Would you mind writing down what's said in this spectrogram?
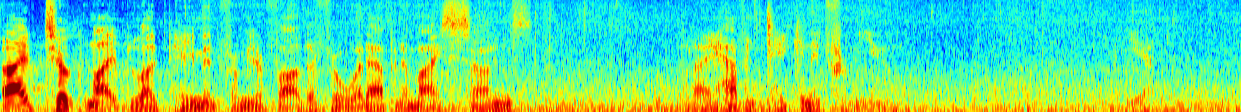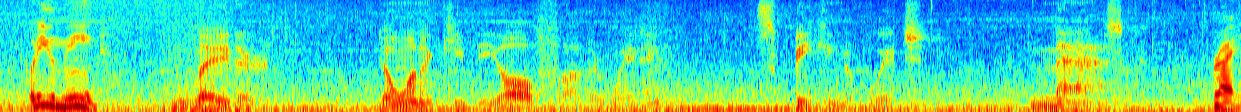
I took my blood payment from your father for what happened to my sons. But I haven't taken it from you. Yet. What do you mean? Later. Don't want to keep the All-Father waiting. Speaking of which, mask. Right.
